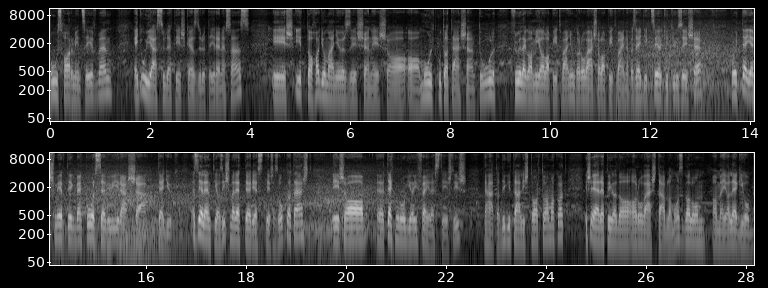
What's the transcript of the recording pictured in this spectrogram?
20-30 évben egy újjászületés kezdődött, egy reneszánsz, és itt a hagyományőrzésen és a, a múlt kutatásán túl, főleg a mi alapítványunk, a Rovás Alapítványnak az egyik célkitűzése, hogy teljes mértékben korszerű írássá tegyük. Ez jelenti az ismeretterjesztést, az oktatást és a e, technológiai fejlesztést is, tehát a digitális tartalmakat, és erre példa a rovástábla mozgalom, amely a legjobb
